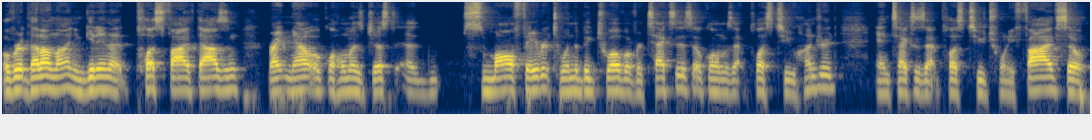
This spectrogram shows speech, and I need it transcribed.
over at Bet Online. You can get in at plus 5,000. Right now, Oklahoma is just a small favorite to win the Big 12 over Texas. Oklahoma's at plus 200 and Texas at plus 225. So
